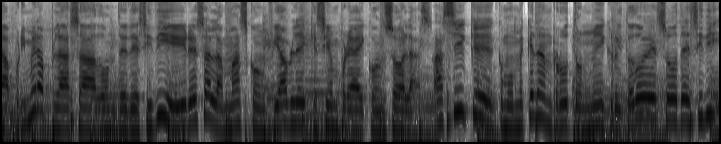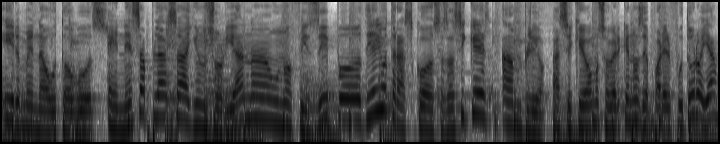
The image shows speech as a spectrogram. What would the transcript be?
La primera plaza donde decidí ir es a la más confiable que siempre hay consolas. Así que como me queda en ruta un micro y todo eso, decidí irme en autobús. En esa plaza hay un Soriana, un Office Depot y hay otras cosas, así que es amplio. Así que vamos a ver qué nos depara el futuro ya.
